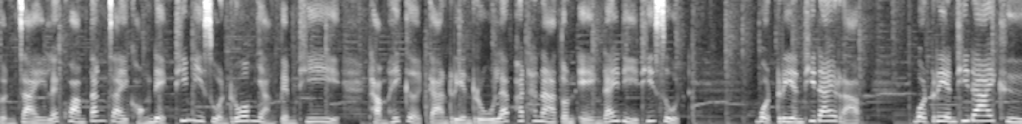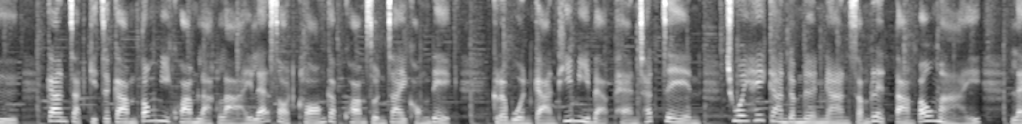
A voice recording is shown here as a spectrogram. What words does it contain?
สนใจและความตั้งใจของเด็กที่มีส่วนร่วมอย่างเต็มที่ทำให้เกิดการเรียนรู้และพัฒนาตนเองได้ดีที่สุด บทเรียนที่ได้รับบทเรียนที่ได้คือ การจัดกิจกรรมต้องมีความหลากหลาย และสอดคล้องกับความสนใจของเด็ก กระบวนการที่มีแบบแผนชัดเจน ช่วยให้การดำเนินงานสำเร็จตามเป้าหมาย และ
